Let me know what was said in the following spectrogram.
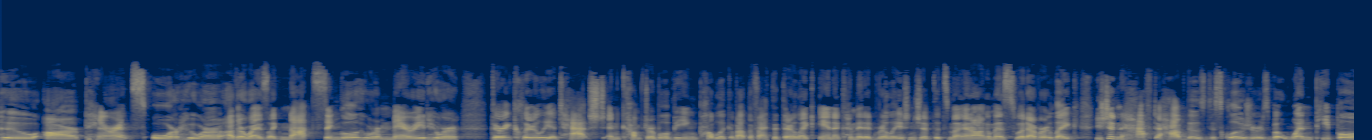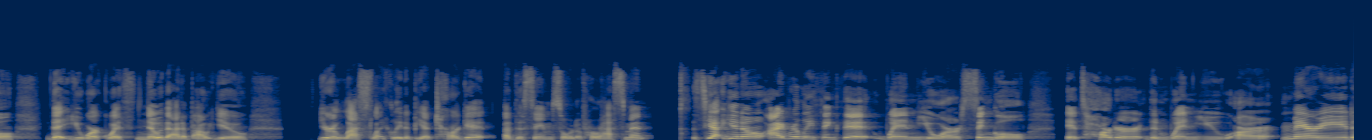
who are parents or who are otherwise like not single, who are married, who are very clearly attached and comfortable being public about the fact that they're like in a committed relationship that's monogamous, whatever. Like, you shouldn't have to have those disclosures. But when people that you work with know that about you, you're less likely to be a target of the same sort of harassment. Yeah, you know, I really think that when you're single, it's harder than when you are married,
